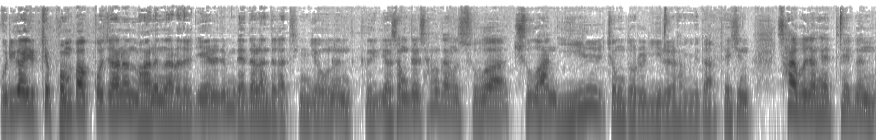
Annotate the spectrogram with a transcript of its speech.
우리가 이렇게 본받고자 하는 많은 나라들 예를 들면 네덜란드 같은 경우는 그 여성들 상당수와 주한 2일 정도를 일을 합니다. 대신 사회보장 혜택은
